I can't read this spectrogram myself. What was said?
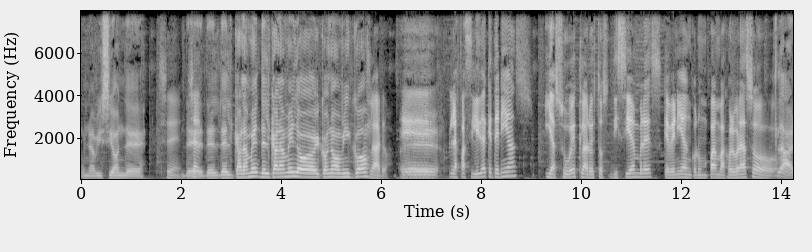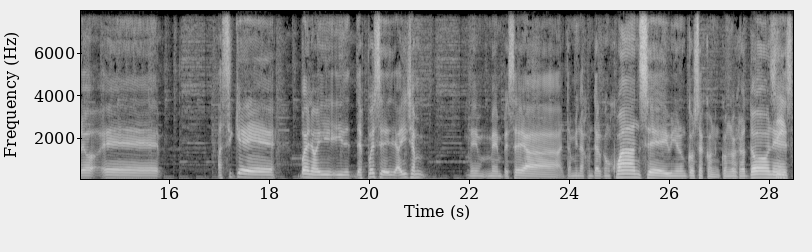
una visión de, Sí. de- Ya- del, del, caramel, del caramelo económico. Claro. Eh, Eh, la facilidad que tenías y a su vez, claro, estos diciembres que venían con un pan bajo el brazo. Claro. eh, así que, bueno, y, y después eh, ahí ya me, me empecé a también a juntar con Juanse y vinieron cosas con, con los ratones.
